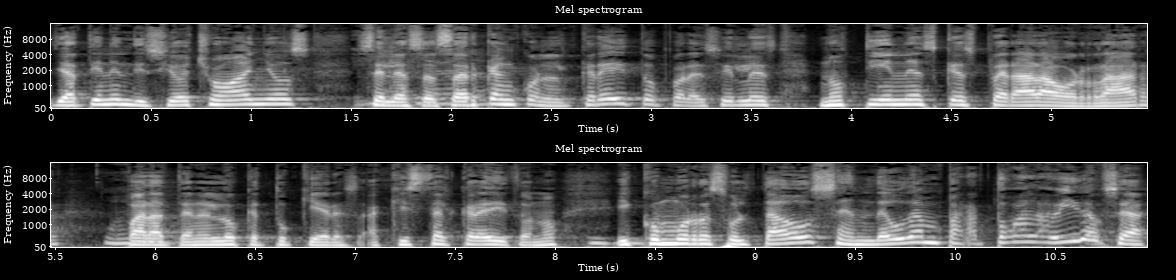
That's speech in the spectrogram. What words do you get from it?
ya tienen 18 años, se les acercan con el crédito para decirles, no tienes que esperar a ahorrar para tener lo que tú quieres, aquí está el crédito, ¿no? Y como resultado se endeudan para toda la vida, o sea,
